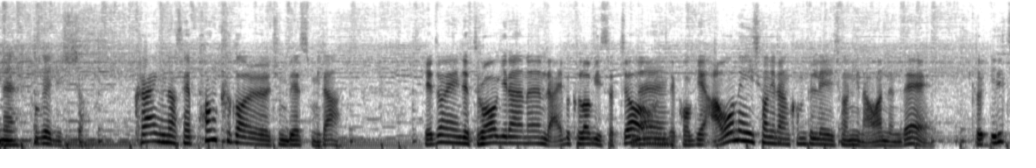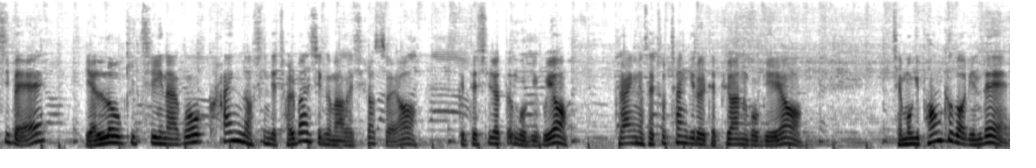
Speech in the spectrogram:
네, 소개해 주시죠. 크라잉넛의 Punk Girl 준비했습니다. 예전에 이제 드럭이라는 라이브 클럽이 있었죠. 네. 이제 거기에 아워네이션이라는 컴필레이션이 나왔는데 그 1집에 옐로우 키친하고 크라잉넛이 이제 절반씩 음악을 실었어요. 그때 실렸던 곡이고요. 크라잉넛의 초창기를 대표하는 곡이에요. 제목이 Punk Girl인데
